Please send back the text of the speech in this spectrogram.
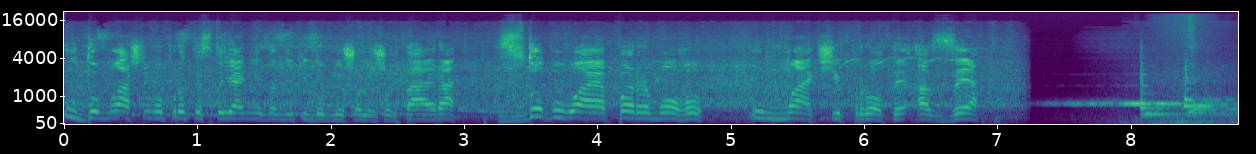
у домашньому протистоянні завдяки дублю Шолі Шортайра здобуває перемогу у матчі проти АЗ. you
